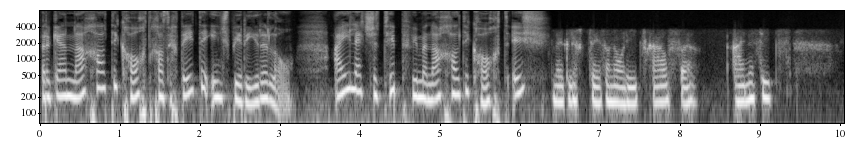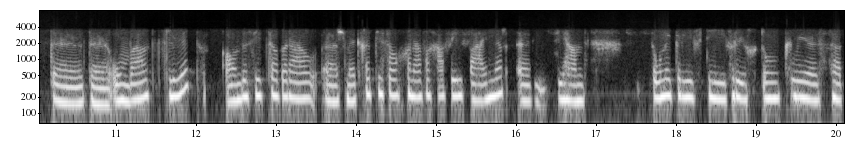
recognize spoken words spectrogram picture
Wer gerne nachhaltig kocht, kann sich dort inspirieren lassen. Ein letzter Tipp, wie man nachhaltig kocht, ist, möglichst saisonal einzukaufen. Einerseits der, der Umwelt zu lieb, andererseits aber auch äh, schmecken die Sachen einfach auch viel feiner. Äh, sie haben sonnengreifte Früchte und Gemüse, hat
